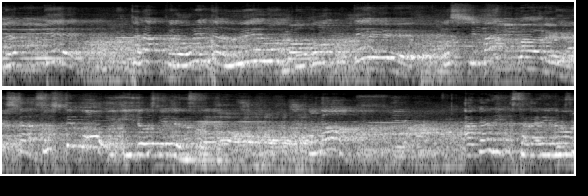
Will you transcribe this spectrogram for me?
なってタラップが降りた上を登ってこう閉まりました。そしてこう移動していくんですね。この上がり下がりの部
